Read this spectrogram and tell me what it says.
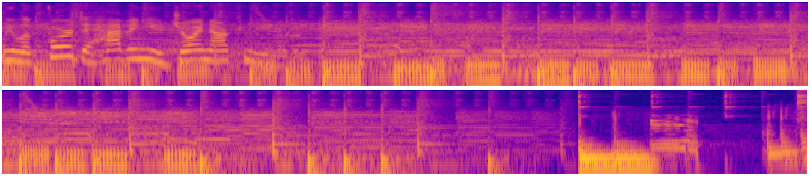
We look forward to having you join our community. Hey,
